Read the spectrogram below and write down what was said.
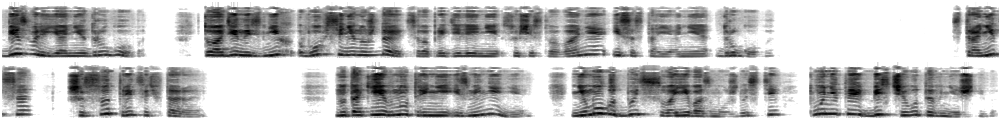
без влияния другого, то один из них вовсе не нуждается в определении существования и состояния другого. Страница 632. Но такие внутренние изменения не могут быть в своей возможности поняты без чего-то внешнего,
